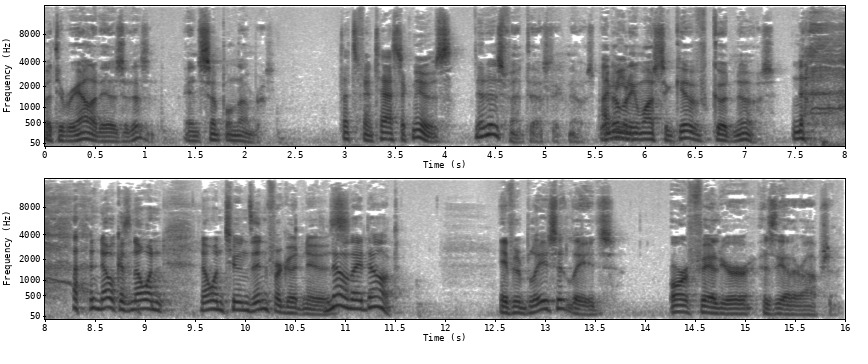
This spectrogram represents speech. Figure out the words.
But the reality is it isn't, in simple numbers. That's fantastic news. It is fantastic news, but I mean- nobody wants to give good news. no, because no one, no one tunes in for good news. No, they don't. If it bleeds, it leads, or failure is the other option.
